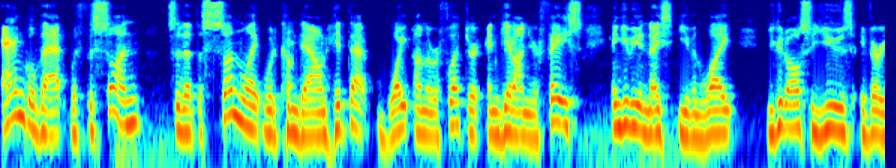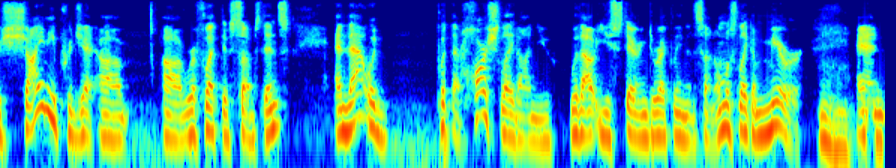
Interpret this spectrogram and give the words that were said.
angle that with the sun so that the sunlight would come down, hit that white on the reflector, and get on your face and give you a nice even light. You could also use a very shiny project, uh, uh, reflective substance, and that would put that harsh light on you without you staring directly into the sun, almost like a mirror. Mm-hmm. And,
